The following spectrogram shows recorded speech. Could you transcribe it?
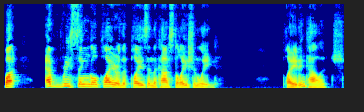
But every single player that plays in the Constellation League played in college,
